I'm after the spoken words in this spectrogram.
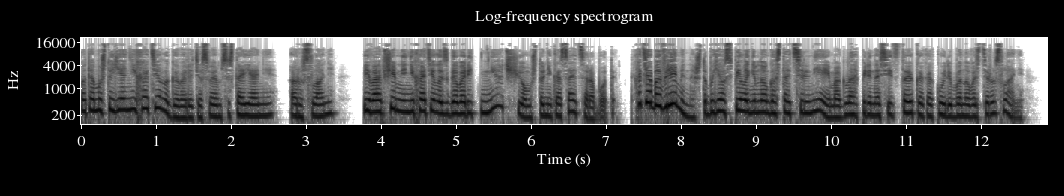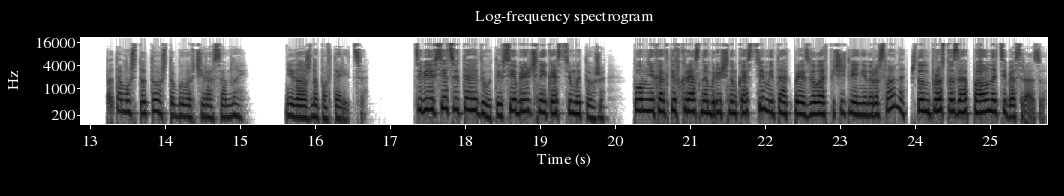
Потому что я не хотела говорить о своем состоянии, о Руслане. И вообще мне не хотелось говорить ни о чем, что не касается работы. Хотя бы временно, чтобы я успела немного стать сильнее и могла переносить стойко какую-либо новость о Руслане. Потому что то, что было вчера со мной, не должно повториться. Тебе все цвета идут, и все брючные костюмы тоже. Помни, как ты в красном брючном костюме так произвела впечатление на Руслана, что он просто запал на тебя сразу.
